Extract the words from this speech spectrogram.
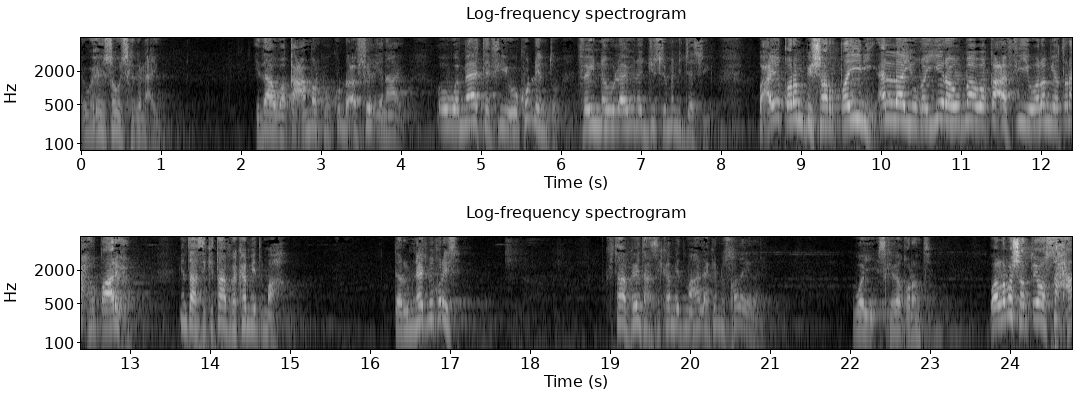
wuu isagu dhacay. Idaa waqaca markuu ku dhaco fil inaai oo wamaata fiihi uu ku dhinto fainahu laa yunajisu ma nijaasiyo waxaa ii qoran bisharطayni anlaa yuayirahu maa waqaca fiihi walam yaطraxhu aarixu intaasi kitaabka ka mid maaha. Daaruminhaaj may qoraysa? Intaasi ka mid maaha laakiin nuskadaydan way iskaga qoranta waa laba shari oo saxa.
